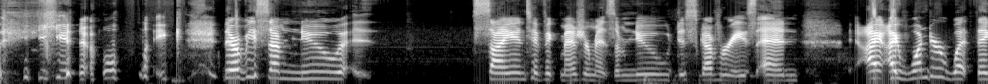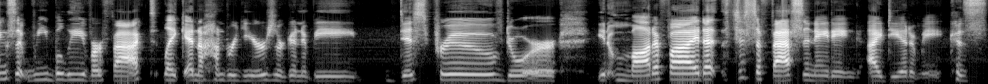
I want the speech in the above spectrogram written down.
you know, like there'll be some new uh, scientific measurement, some new discoveries, and I, I wonder what things that we believe are fact, like in a hundred years, are going to be disproved or you know modified. It's just a fascinating idea to me because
